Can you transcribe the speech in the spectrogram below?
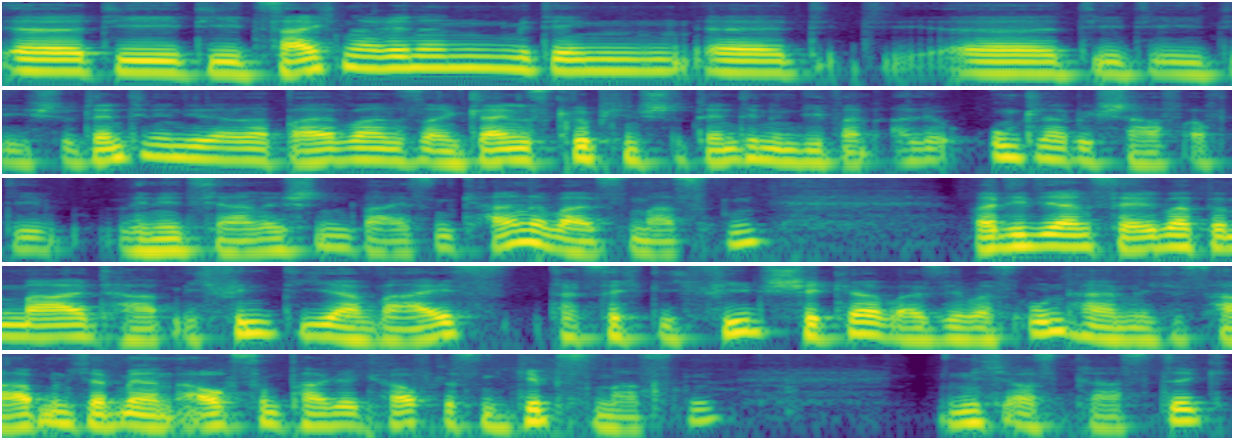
äh, die, die Zeichnerinnen, mit denen äh, die, äh, die, die, die Studentinnen, die da dabei waren, so ein kleines Grüppchen Studentinnen, die waren alle unglaublich scharf auf die venezianischen weißen Karnevalsmasken, weil die die dann selber bemalt haben. Ich finde die ja weiß tatsächlich viel schicker, weil sie was Unheimliches haben. Und ich habe mir dann auch so ein paar gekauft, das sind Gipsmasken, nicht aus Plastik.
